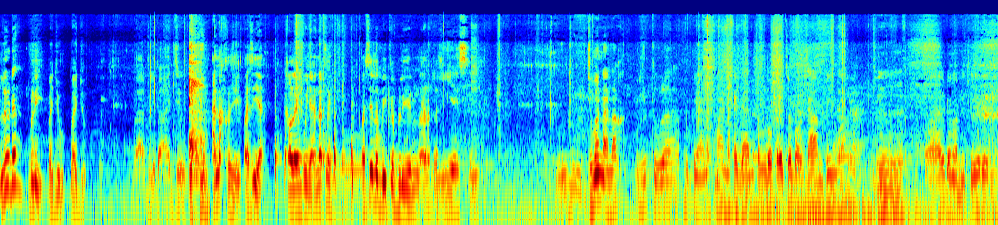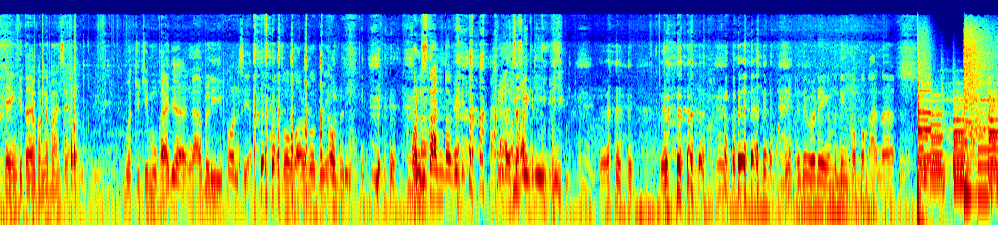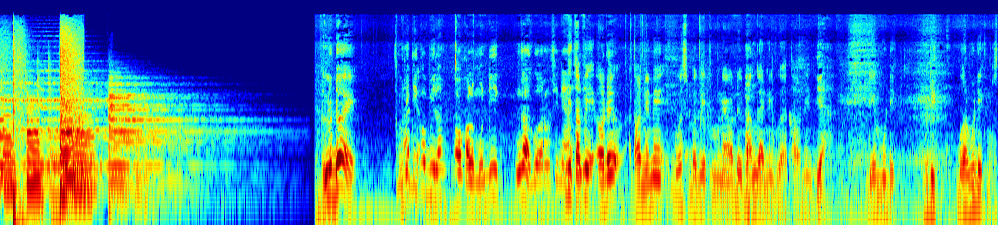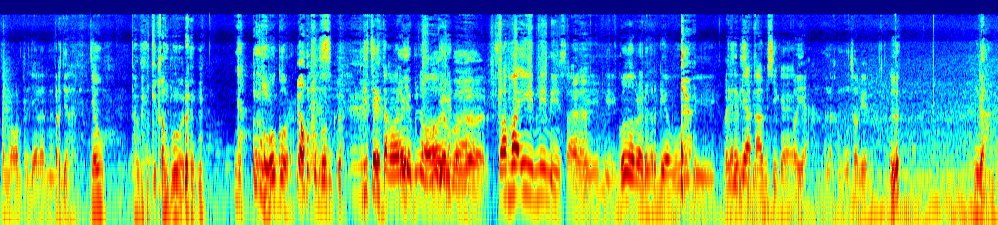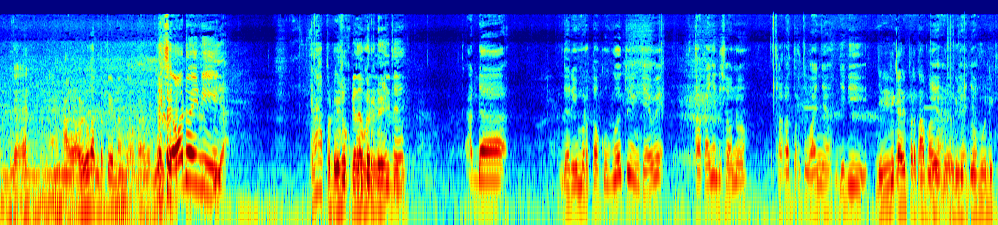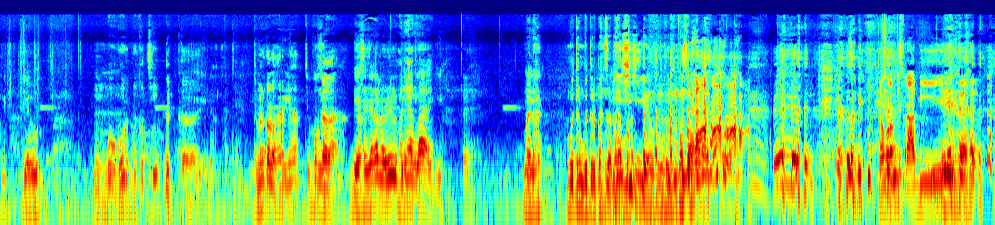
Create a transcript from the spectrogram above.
Lu dan beli baju baju. Ba- Beli baju. anak sih pasti ya. Kalau yang punya anak nih pasti lebih kebeliin anak iya sih. Cuman anak itu lah, udah punya anak mah anaknya ganteng, bapaknya coba camping sama. Wah, udah nggak mikirin. kayak yang kita pernah bahas ya. Buat cuci muka aja nggak beli pons ya. Oh, kalau gue beli. Oh beli. Konstan tapi. Sakit gigi. Itu udah yang penting popok anak lu doy. Tadi gue bilang, oh kalau mudik, enggak gue orang sini Ini tapi Ode tahun ini gue sebagai temennya Ode bangga nih gue tahun ini. ya Dia mudik. mudik Bukan mudik, maksudnya melakukan perjalanan perjalanan jauh. tapi ke kampung orang Enggak, ke Bogor. oh ke Bogor Dia cerita kemarin. Oh iya bener, oh Bogor. ke Bogor Selama ini nih, selama ini. Gue gak pernah denger dia mudik. Karena di dia akamsi kan. oh ya anak kampung sokin Lu? enggak Enggak kan? Nah, kalau lu kan tapi emang gak ke mana-mana. Ini si Odo ini. iya Kenapa doy lu ke Kenapa Bogor doy? itu? Itu ada dari mertoku gue tuh yang cewek, kakaknya di sono, kakak tertuanya. Jadi Jadi ini kali pertama Iya, hidup lu diajak. mudik nih, jauh. Bogor deket sih. deket Iya, dekat ya. cuman kalau hari ya Cuma enggak kalau biasanya kan lebih Hari dekat yang- lagi. Eh, mana muter-muter pasar lama Iya, masa nongkrong di serabi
